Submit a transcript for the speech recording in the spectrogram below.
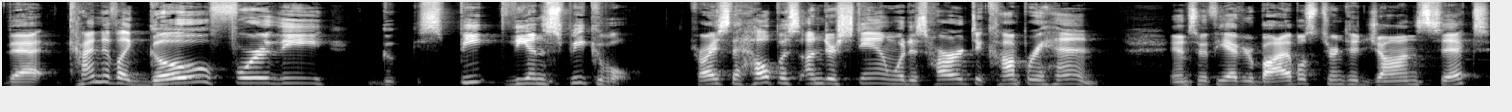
that kind of like go for the speak the unspeakable, tries to help us understand what is hard to comprehend. And so if you have your Bibles, turn to John 6,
